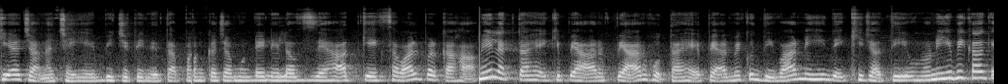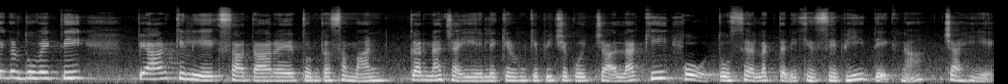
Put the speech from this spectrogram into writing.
किया जाना चाहिए। बीजेपी नेता पंकजा मुंडे ने लव जिहाद के एक सवाल पर कहा, उन्हें लगता है कि प्यार प्यार होता है, प्यार में कोई दीवार नहीं देखी जाती। उन्होंने ये भी कहा कि अगर दो व्यक्ति प्यार के लिए एक साथ आ रहे हैं तो उनका सम्मान करना चाहिए, लेकिन उनके पीछे कोई चालाकी हो तो उसे अलग तरीके से भी देखना चाहिए।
